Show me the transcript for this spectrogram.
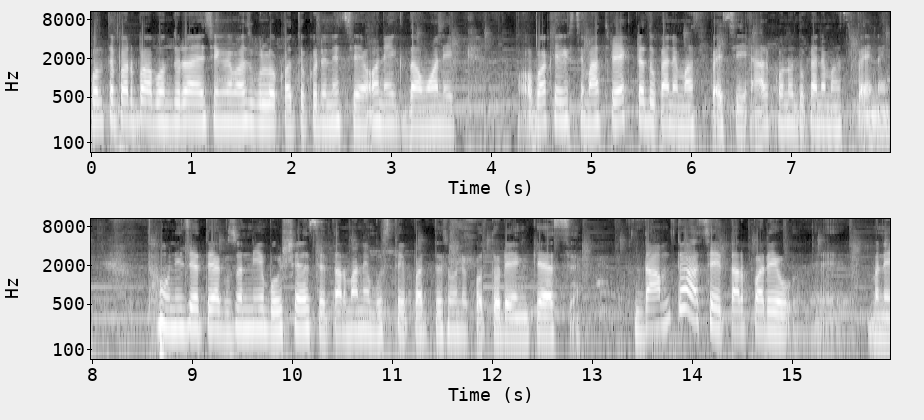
বলতে পারবা বন্ধুরা, এই চিংড়ি মাছগুলো কত করে নিচ্ছে অনেক দাম, অনেক। অবাক হয়ে গেছে। মাত্র একটা দোকানে মাছ পাইছি, আর কোনো দোকানে মাছ পাই নাই। তো উনি যেহেতু একজন নিয়ে বসে আছে, তার মানে বুঝতেই পারতেছে উনি কত র্যাঙ্কে আছে। দাম তো আছে, তারপরেও মানে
